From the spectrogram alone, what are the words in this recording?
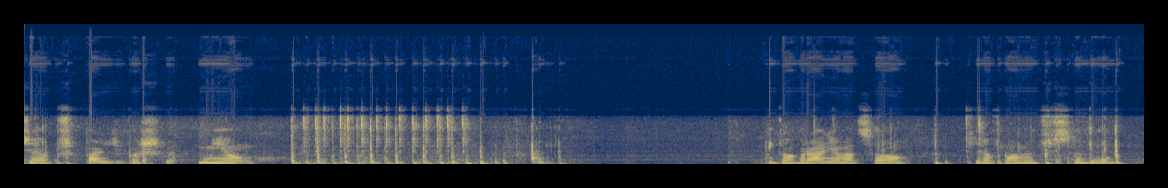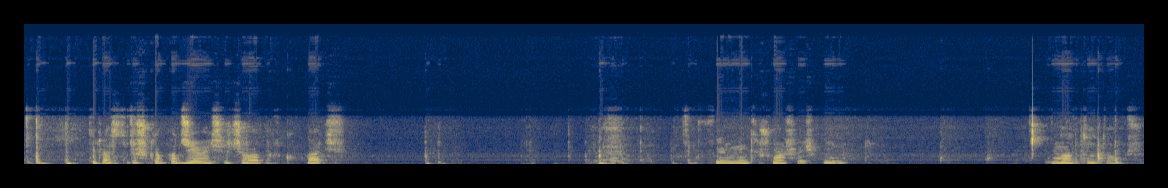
Chciała przypalić wasze miąch. Dobra, nie ma co. Kilof mamy przy sobie. Teraz troszkę pod ziemię się trzeba podkopać. Filmik już ma 6 minut. No to dobrze.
